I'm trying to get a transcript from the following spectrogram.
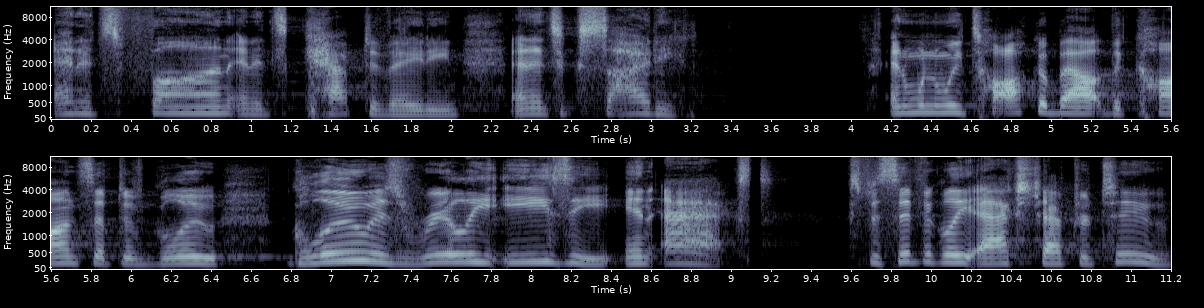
and it's fun and it's captivating and it's exciting. And when we talk about the concept of glue, glue is really easy in Acts, specifically Acts chapter 2.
